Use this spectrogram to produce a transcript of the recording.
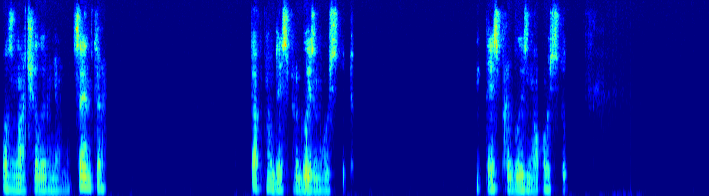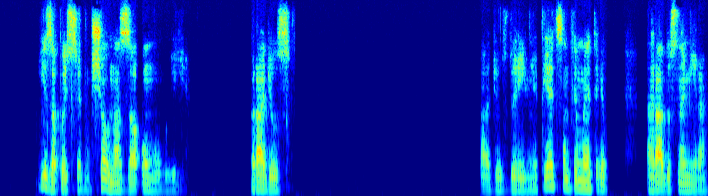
Позначили в ньому центр. Так, ну десь приблизно ось тут. Десь приблизно ось тут. І записуємо, що в нас за умовою є. Радіус. Радіус дорівнює 5 см. Градусна міра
